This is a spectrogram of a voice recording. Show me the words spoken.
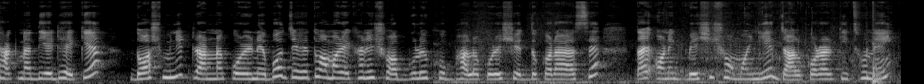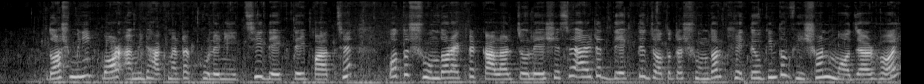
ঢাকনা দিয়ে ঢেকে 10 মিনিট রান্না করে নেব। যেহেতু আমার এখানে সবগুলো খুব ভালো করে সেদ্ধ করা আছে, তাই অনেক বেশি সময় নিয়ে জাল করার কিছু নেই। 10 মিনিট পর আমি ঢাকনাটা খুলে নিচ্ছি, দেখতেই পাচ্ছেন কত সুন্দর একটা কালার চলে এসেছে। আর এটা দেখতে যতটা সুন্দর, খেতেও কিন্তু ভীষণ মজার হয়।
